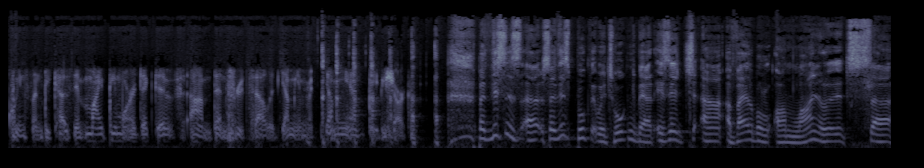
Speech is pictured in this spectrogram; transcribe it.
Queensland because it might be more addictive um, than fruit salad, yummy, yummy, and baby shark. but this is uh, so. This book that we're talking about is it uh, available online, or it's uh,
